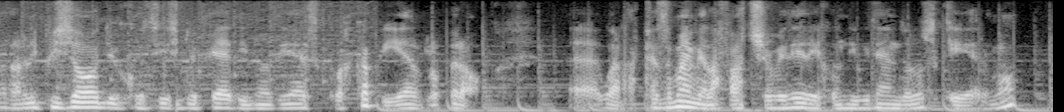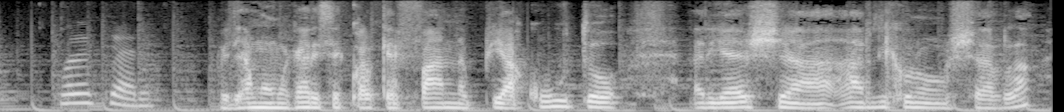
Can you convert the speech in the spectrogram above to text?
ora l'episodio così su due piedi non riesco a capirlo, però eh, guarda, casomai ve la faccio vedere condividendo lo schermo. Volentieri. Vediamo magari se qualche fan più acuto riesce a, a riconoscerla.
